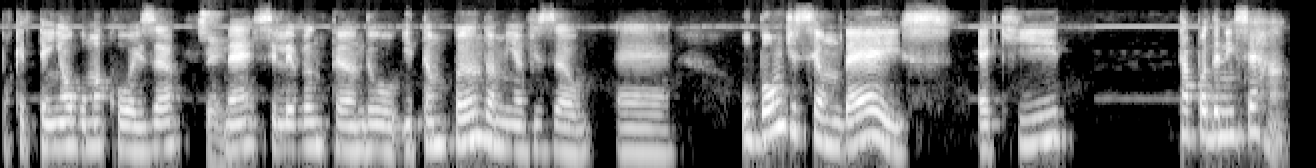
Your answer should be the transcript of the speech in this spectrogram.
porque tem alguma coisa Sim. né, se levantando e tampando a minha visão. É, o bom de ser um 10 é que tá podendo encerrar,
